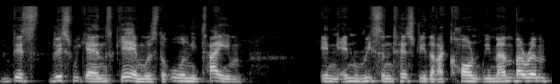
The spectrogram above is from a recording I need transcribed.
this this weekend's game was the only time in in recent history that I can't remember him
